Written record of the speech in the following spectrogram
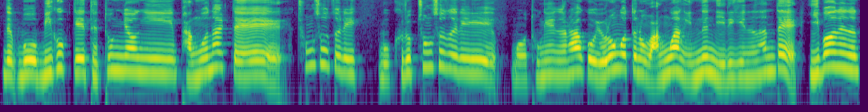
근데 뭐 미국의 대통령이 방문할 때 총수들이 뭐 그룹 총수들이 뭐 동행을 하고 이런 것들은 왕왕 있는 일이기는 한데 이번에는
